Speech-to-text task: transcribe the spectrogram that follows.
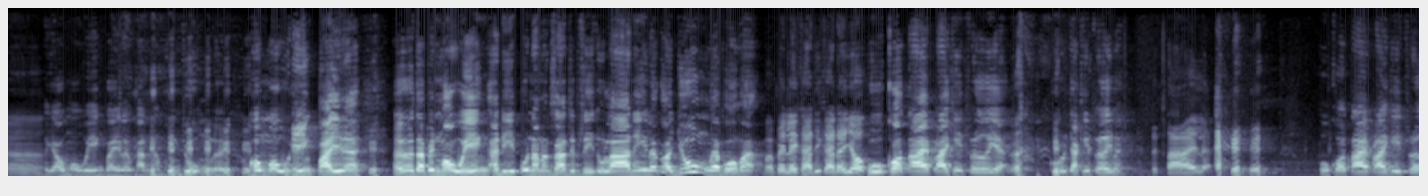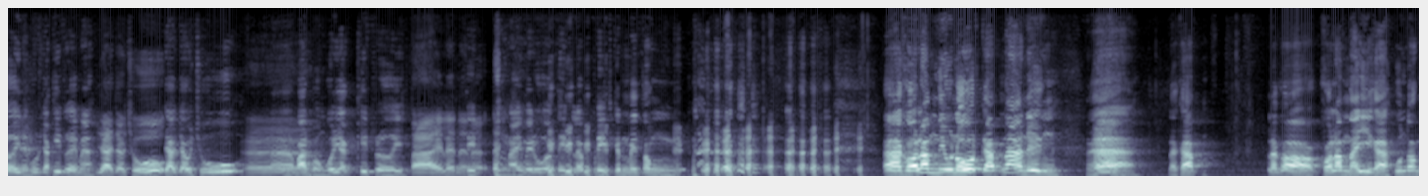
อ่าอย่าเอาหมอเหวงไปแล้วกันนะผมยุ่งเลยเอาหมอเหวงไปนะเออถ้าเป็นหมอเหวงอดีตผู้นำนักศึกษา 14 ตุลานี้แล้วก็ยุ่งแล้วผมอะมาเป็นเลขาธิการนายกผูกคอตายปลายขี้เตยอะคุณรู้จักขี้เตยไหมตายแล้ว ผูกคอตายปลายขี้เตยเนี่ยคุณรู้จักขี้เตยไหมอย่าเจ้าชู้เจ้าเจ้าชู้เอออ่าบ้านผมก็เรียกขี้เตยตายแล้วนั่นติดน่ะตรงไหนไม่รู้ว่าติดแล้วปลิดกันไม่ต้องอ่าคอลัมน์นิวโนตครับหน้าหนึ่งอ่านะครับ แล้วก็คอลัมน์ไหนอีกอะคุณต้อง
